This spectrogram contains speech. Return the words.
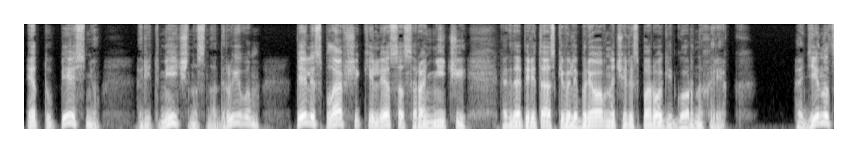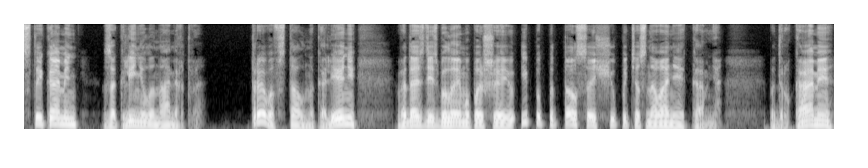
Эту песню, ритмично, с надрывом, пели сплавщики леса Сараничи, когда перетаскивали бревна через пороги горных рек. Одиннадцатый камень заклинило намертво. Трево встал на колени, вода здесь была ему по шею, и попытался ощупать основание камня. Под руками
